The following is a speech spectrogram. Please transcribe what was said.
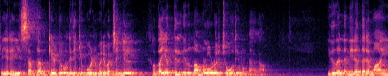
പ്രിയരെ ഈ ശബ്ദം കേട്ടുകൊണ്ടിരിക്കുമ്പോഴും ഒരുപക്ഷെങ്കിൽ ഹൃദയത്തിൽ നിന്ന് നമ്മളോടൊരു ചോദ്യമുണ്ടാകാം. ഇത് തന്നെ നിരന്തരമായി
